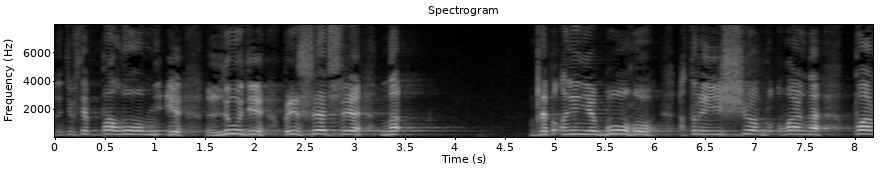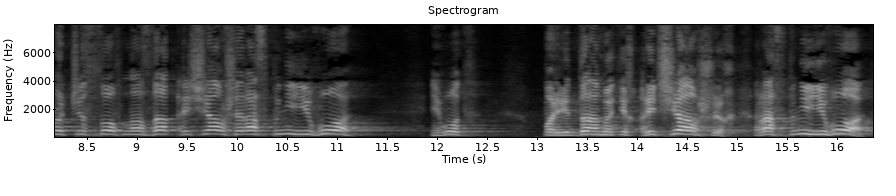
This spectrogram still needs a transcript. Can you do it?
эти все паломники, люди, пришедшие на для поклонения Богу, который еще буквально пару часов назад кричавший «распни его!» И вот по рядам этих речавших, распни его,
